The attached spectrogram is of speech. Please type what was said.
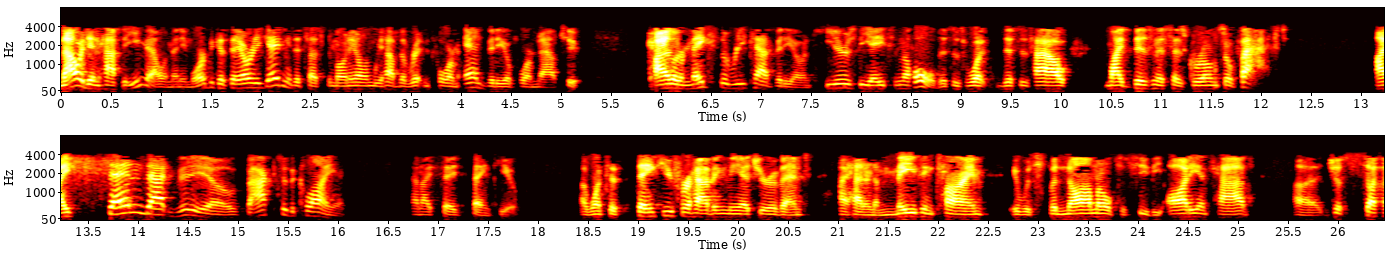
Now I didn't have to email them anymore because they already gave me the testimonial, and we have the written form and video form now too. Kyler makes the recap video, and here's the ace in the hole. This is what this is how my business has grown so fast. I send that video back to the client, and I say thank you. I want to thank you for having me at your event. I had an amazing time. It was phenomenal to see the audience have uh, just such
